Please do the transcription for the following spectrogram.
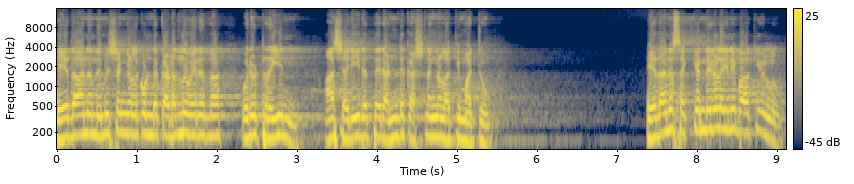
ഏതാനും നിമിഷങ്ങൾ കൊണ്ട് കടന്നു വരുന്ന ഒരു ട്രെയിൻ ആ ശരീരത്തെ രണ്ട് കഷ്ണങ്ങളാക്കി മാറ്റും. ഏതാനും സെക്കൻഡുകൾ ഇനി ബാക്കിയുള്ളൂ.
